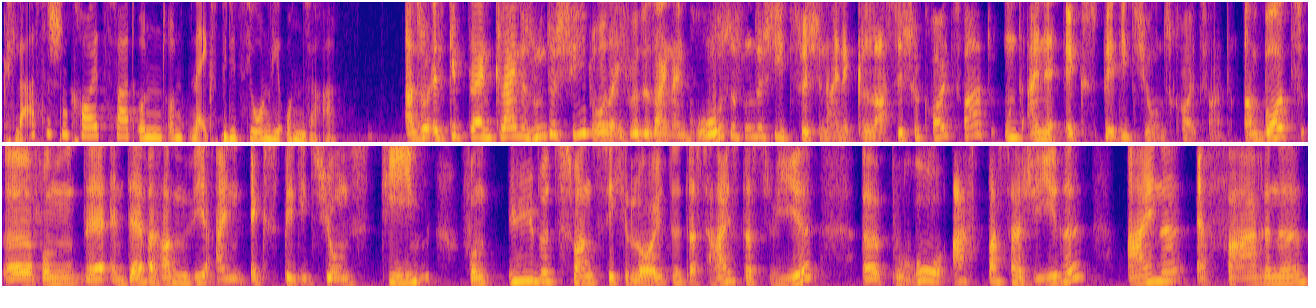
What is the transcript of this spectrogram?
klassischen Kreuzfahrt und, und einer Expedition wie unserer? Also es gibt ein kleines Unterschied oder ich würde sagen ein großes Unterschied zwischen einer klassischen Kreuzfahrt und einer Expeditionskreuzfahrt. An Bord äh, von der Endeavour haben wir ein Expeditionsteam von über 20 Leute. Das heißt, dass wir äh, pro acht Passagiere eine erfahrene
